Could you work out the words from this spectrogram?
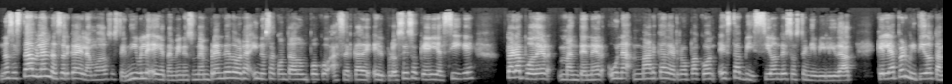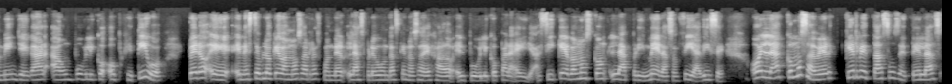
nos está hablando acerca de la moda sostenible. Ella también es una emprendedora y nos ha contado un poco acerca del proceso que ella sigue para poder mantener una marca de ropa con esta visión de sostenibilidad que le ha permitido también llegar a un público objetivo. Pero eh, en este bloque vamos a responder las preguntas que nos ha dejado el público para ella. Así que vamos con la primera, Sofía. Dice, hola, ¿cómo saber qué retazos de telas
